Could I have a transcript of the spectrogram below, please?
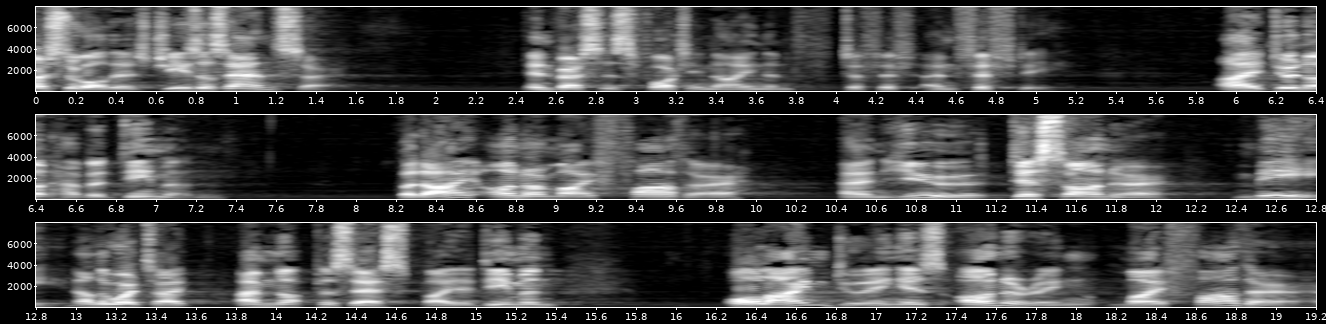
First of all, there's Jesus' answer in verses 49 and 50. I do not have a demon, but I honor my Father, and you dishonor me. In other words, I, I'm not possessed by a demon. All I'm doing is honoring my Father.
